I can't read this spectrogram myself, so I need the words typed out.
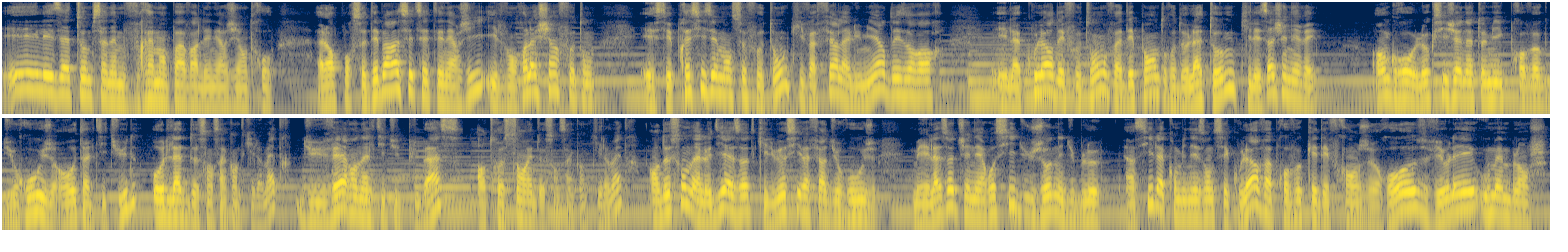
Et les atomes, ça n'aime vraiment pas avoir de l'énergie en trop. Alors pour se débarrasser de cette énergie, ils vont relâcher un photon. Et c'est précisément ce photon qui va faire la lumière des aurores. Et la couleur des photons va dépendre de l'atome qui les a générés. En gros, l'oxygène atomique provoque du rouge en haute altitude, au-delà de 250 km, du vert en altitude plus basse, entre 100 et 250 km. En dessous, on a le diazote qui lui aussi va faire du rouge, mais l'azote génère aussi du jaune et du bleu. Ainsi, la combinaison de ces couleurs va provoquer des franges roses, violets ou même blanches.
